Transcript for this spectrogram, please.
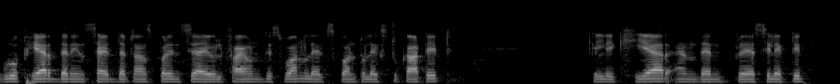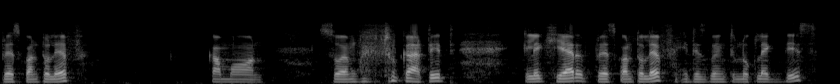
group here. Then inside the transparency I will find this one. Let's control X to cut it click here and then press select it press control F. Come on. So I'm going to cut it. Click here press ctrl F. It is going to look like this.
